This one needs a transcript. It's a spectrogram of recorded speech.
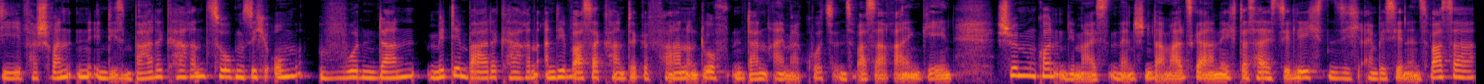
die verschwanden in diesem Badekarren, zogen sich um, wurden dann mit dem Badekarren an die Wasserkante gefahren und durften dann einmal kurz ins Wasser reingehen. Schwimmen konnten die meisten Menschen damals gar nicht. Das heißt, sie legten sich ein bisschen ins Wasser.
